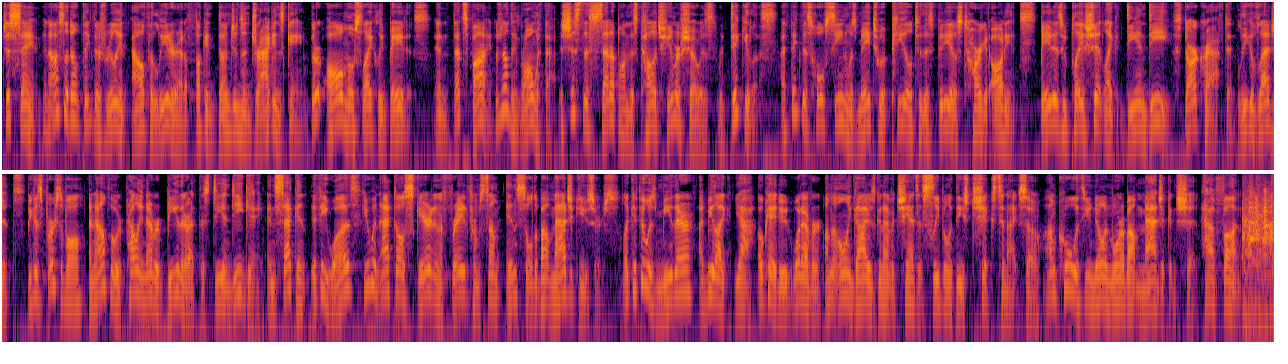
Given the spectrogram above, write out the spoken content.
Just saying. And I also don't think there's really an alpha leader at a fucking Dungeons and Dragons game. They're all most likely betas. And that's fine. There's nothing wrong with that. It's just this setup on this college humor show is ridiculous. I think this whole scene was made to appeal to this video's target audience. Betas who play shit like D&D, StarCraft, and League of Legends. Because first of all, an alpha would probably never be there at this D&D game. And second, if he was, he wouldn't act all scared and afraid from some insult about magic users. Like if it was me there, I'd be like, yeah, okay dude, whatever. I'm the only guy who's gonna have a chance at sleeping with these chicks tonight, so I'm cool with you knowing more about magic and shit. Have fun.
